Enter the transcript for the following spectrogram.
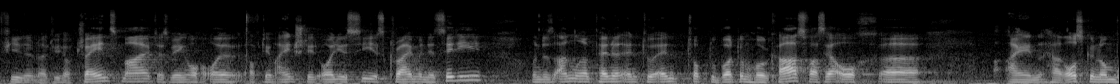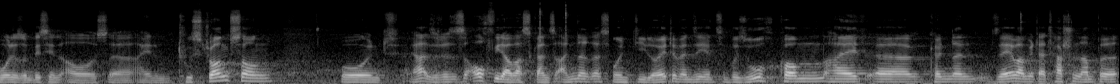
viele natürlich auch Trains malt, deswegen auch all, auf dem einen steht All You See is Crime in the City und das andere Panel End to End, Top to Bottom Whole Cars, was ja auch äh, ein, herausgenommen wurde, so ein bisschen aus äh, einem Too Strong Song. Und ja, also das ist auch wieder was ganz anderes. Und die Leute, wenn sie jetzt zu Besuch kommen, halt, äh, können dann selber mit der Taschenlampe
